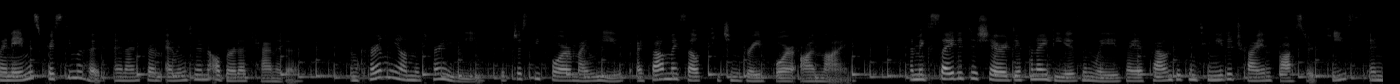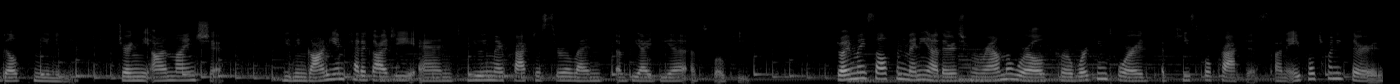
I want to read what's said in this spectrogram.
My name is Christy Mahood and I'm from Edmonton, Alberta, Canada. I'm currently on maternity leave, but just before my leave, I found myself teaching grade 4 online. I'm excited to share different ideas and ways I have found to continue to try and foster peace and build community during the online shift, using Gandhian pedagogy and viewing my practice through a lens of the idea of slow peace. Join myself and many others from around the world who are working towards a peaceful practice on April 23rd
